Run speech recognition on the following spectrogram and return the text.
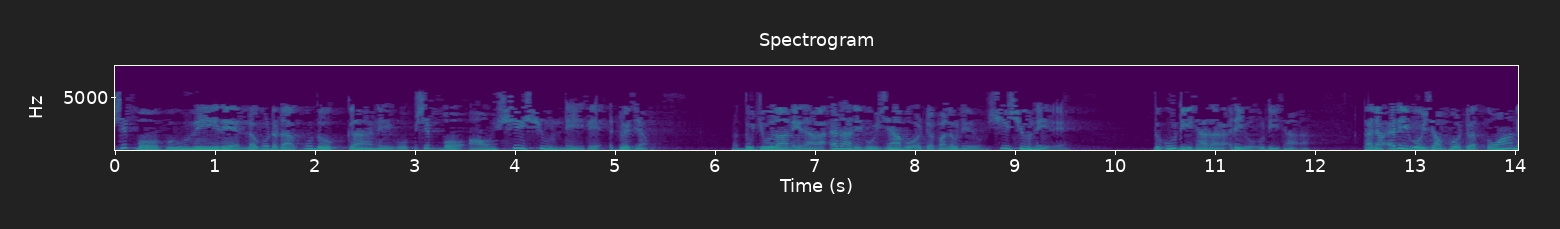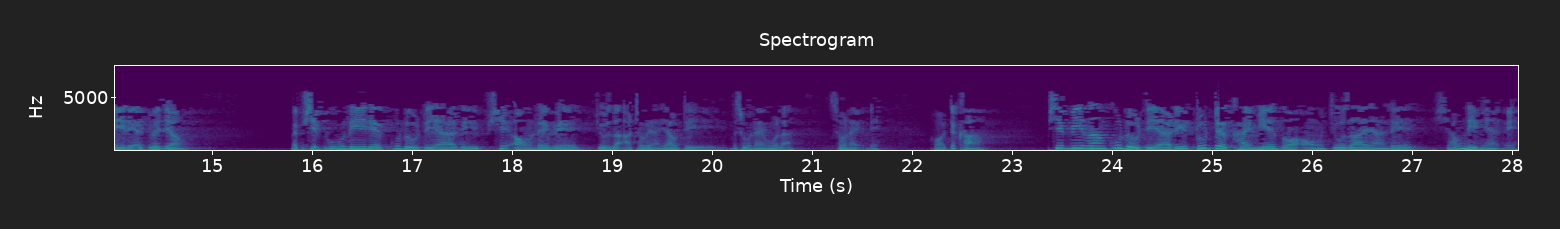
ဖြစ်ပေါ်ဘူးသေးတဲ့လောကုတ္တရာကုသိုလ်ကံတွေကိုဖြစ်ပေါ်အောင်ရှိရှုနေတဲ့အတွက်ကြောင့်နော်သူကြိုးစားနေတာကအဲ့ဓာတွေကိုရဖို့အတွက်ဘာလုပ်နေလို့ရှိရှုနေတယ် သူဥတီထားတာကအဲ့ဒီကိုဥတီထားတာဒါကြောင့်အဲ့ဒီကိုရောက်ဖို့အတွက်သွားနေတဲ့အတွက်ကြောင့်မဖြစ်ဘူးသေးတဲ့ကုသိုလ်တရားတွေဖြစ်အောင်လည်းပဲကြိုးစားအထောက်ရရောက်တယ်မဆိုနိုင်ဘူးလားဆိုနိုင်တယ်ဟောတခါဖြစ်ပြီးသားကုသိုလ်တရားတွေတိုးတက်ခိုင်မြဲသွားအောင်ကြိုးစားရလေရောက်နေပြန်တယ်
